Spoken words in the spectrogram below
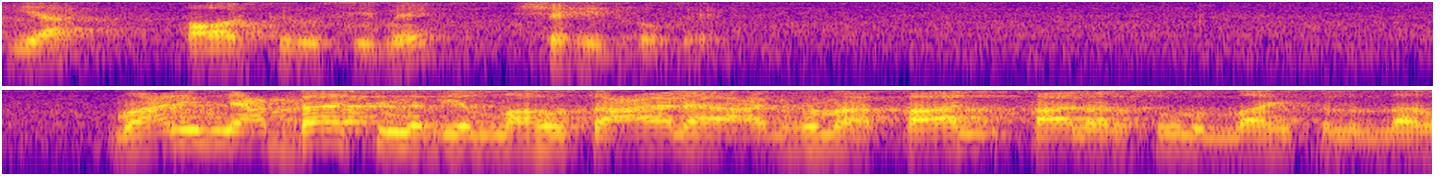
کیا اور پھر اسی میں شہید ہو گئے۔ وعن ابن عباس نبی اللہ تعالی عنہما قال قال رسول اللہ صلی اللہ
